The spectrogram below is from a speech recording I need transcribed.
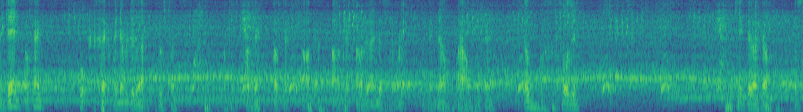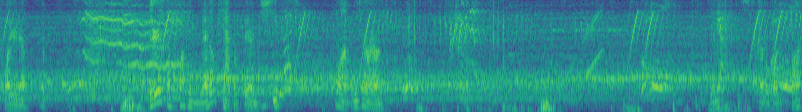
I did, okay. Cool, sick. I never do that. First try. Okay, okay, okay, okay, okay. I'm gonna do that this time, right? Okay, no, wow, okay. Nope, I told you. You can't get back up. Just fall your death. Yep. There is a fucking metal cap up there. Did you see that? Hold on, let me turn around. Damn it, you scuttlebug fuck.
